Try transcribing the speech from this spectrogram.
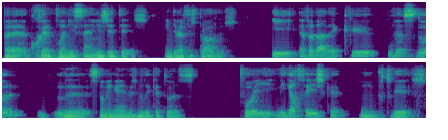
para correr pela Nissan em GTs, em diversas provas e a verdade é que o vencedor, se não me engano, em 2014, foi Miguel Faísca, um português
